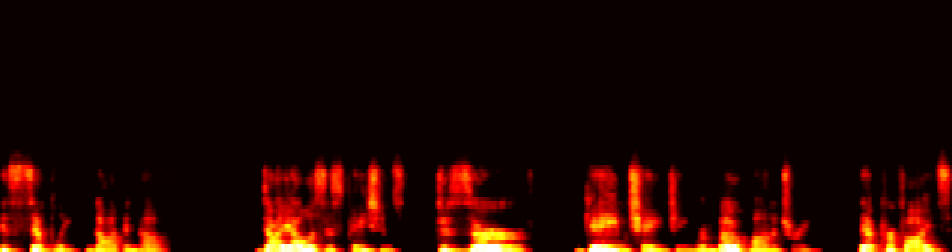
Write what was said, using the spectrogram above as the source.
is simply not enough. Dialysis patients deserve game changing remote monitoring that provides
